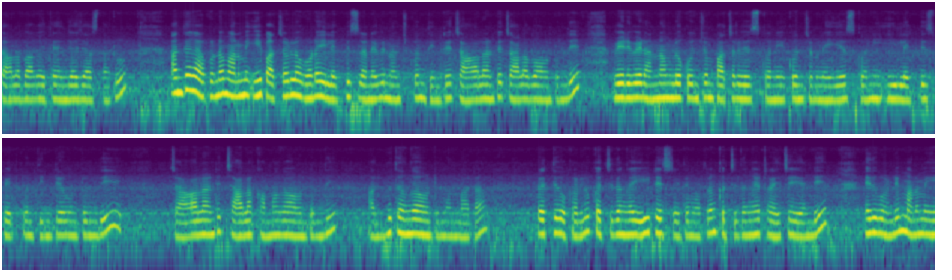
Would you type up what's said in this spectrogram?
చాలా బాగా అయితే ఎంజాయ్ చేస్తారు. అంతేకాకుండా మనం ఈ పచ్చడిలో కూడా ఈ లెగ్ పీస్లు అనేవి నంచుకొని తింటే చాలా అంటే చాలా బాగుంటుంది. వేడి వేడి అన్నంలో కొంచెం పచ్చడి వేసుకొని కొంచెం నెయ్యి వేసుకొని ఈ లెగ్ పీస్ పెట్టుకొని తింటే ఉంటుంది. చాలా అంటే చాలా కమ్మగా ఉంటుంది. అద్భుతంగా ఉంటుందన్నమాట. ప్రతి ఒక్కళ్ళు ఖచ్చితంగా ఈ టేస్ట్ అయితే మాత్రం ఖచ్చితంగా ట్రై చేయండి. ఇదిగోండి మనం ఏ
